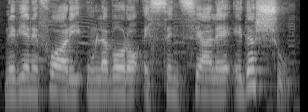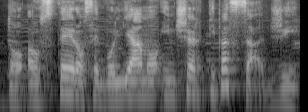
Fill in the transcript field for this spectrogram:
Ne viene fuori un lavoro essenziale ed asciutto, austero se vogliamo in certi passaggi,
